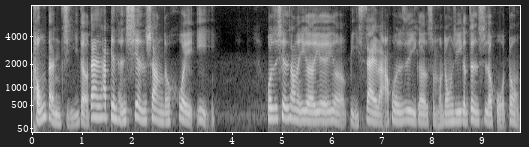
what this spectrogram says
同等级的，但是它变成线上的会议。或是线上的一个一个一个比赛吧，或者是一个什么东西，一个正式的活动，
